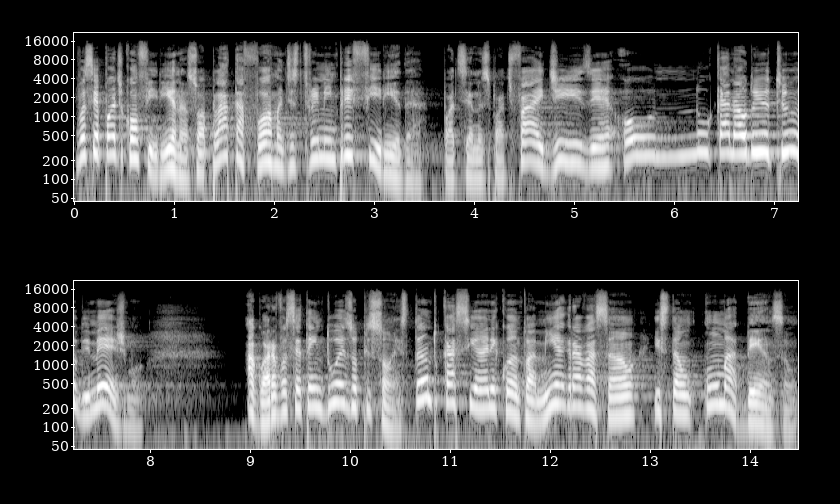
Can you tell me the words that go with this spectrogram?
Você pode conferir na sua plataforma de streaming preferida. Pode ser no Spotify, Deezer ou no canal do YouTube mesmo. Agora você tem duas opções. Tanto Cassiane quanto a minha gravação estão uma bênção.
